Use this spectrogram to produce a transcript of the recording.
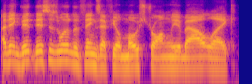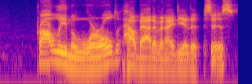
I think th- this is one of the things I feel most strongly about. Like, probably in the world how bad of an idea this is.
